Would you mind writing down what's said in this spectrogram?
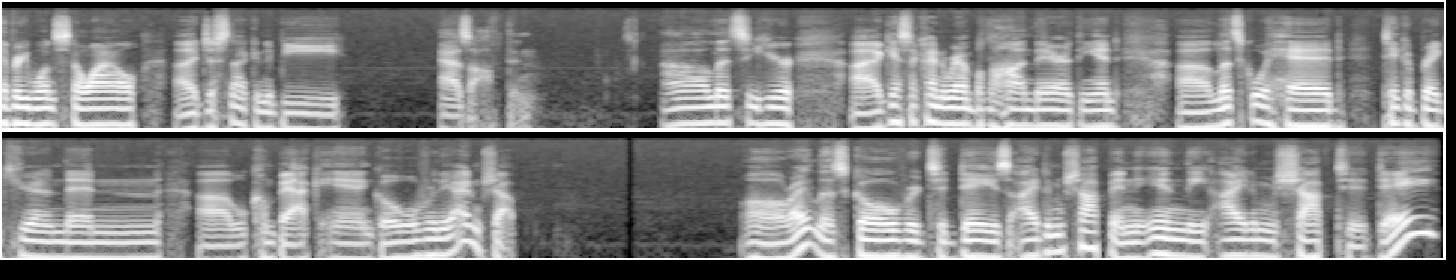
every once in a while, uh, just not going to be as often. Uh, let's see here. Uh, I guess I kind of rambled on there at the end. Uh, let's go ahead, take a break here, and then we'll come back and go over the item shop. All right, let's go over today's item shop. And in the item shop today,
